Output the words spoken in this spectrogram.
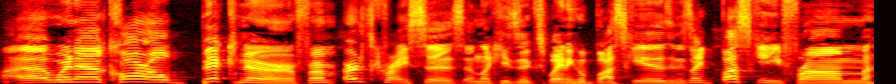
uh, we're now Karl Buechner from Earth Crisis, and like he's explaining who Busky is, and he's like Busky from,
